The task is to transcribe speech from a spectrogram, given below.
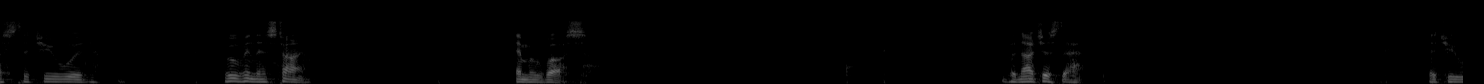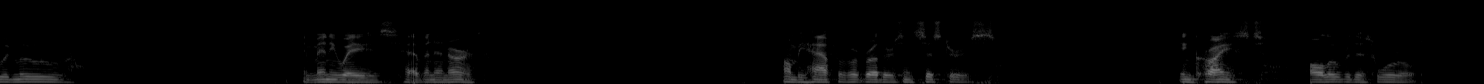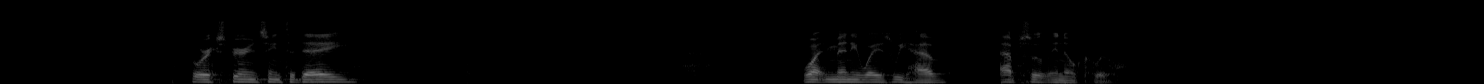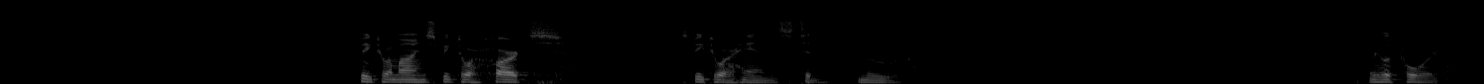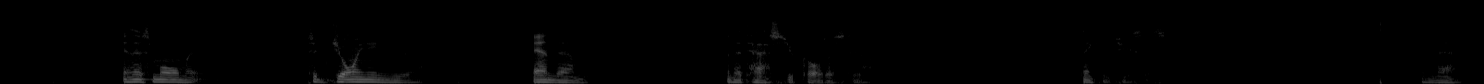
ask that you would move in this time and move us. But not just that. That you would move in many ways heaven and earth on behalf of our brothers and sisters in Christ all over this world who are experiencing today what in many ways we have absolutely no clue. Speak to our minds, speak to our hearts, speak to our hands to move. We look forward in this moment to joining you and them in the task you've called us to. Thank you, Jesus. Amen.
